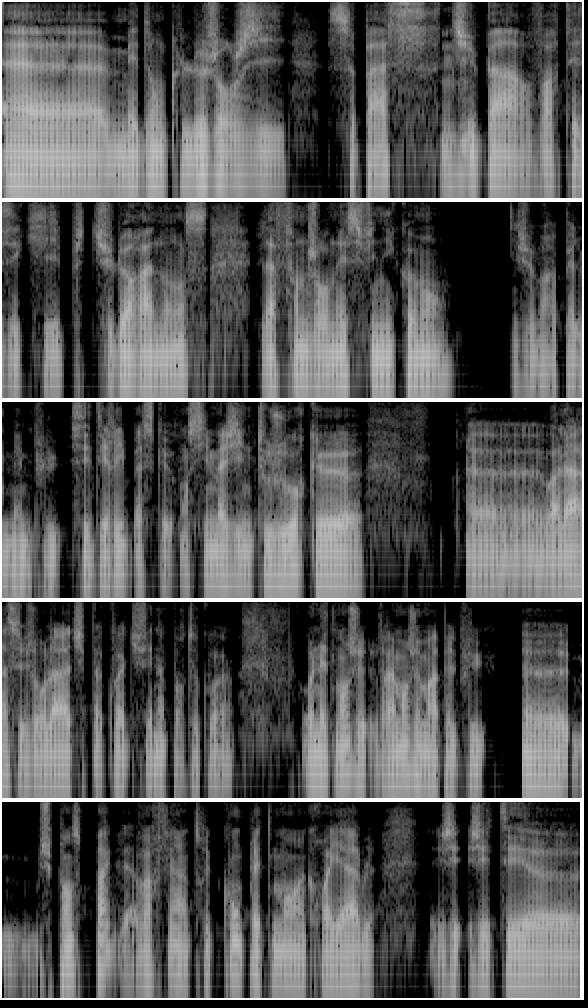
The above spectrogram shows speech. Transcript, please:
Euh, mais donc, le jour J se passe, Mhm. tu pars voir tes équipes, tu leur annonces. La fin de journée se finit comment? Et je me rappelle même plus. C'est terrible parce qu'on s'imagine toujours que, euh, voilà, ce jour-là, tu sais pas quoi, tu fais n'importe quoi. Honnêtement, je, vraiment, je me rappelle plus. Euh, je pense pas avoir fait un truc complètement incroyable. J'étais, euh,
